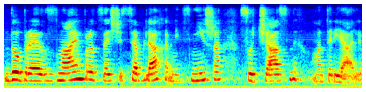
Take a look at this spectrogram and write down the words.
добре знаємо про це, що ця бляха міцніша сучасних матеріалів.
